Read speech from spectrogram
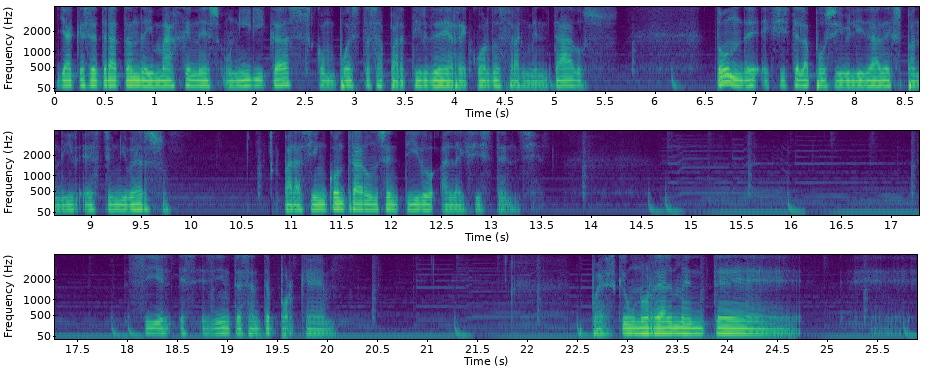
ya que se tratan de imágenes oníricas compuestas a partir de recuerdos fragmentados, donde existe la posibilidad de expandir este universo, para así encontrar un sentido a la existencia. Sí, es, es, interesante porque pues es que uno realmente eh,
